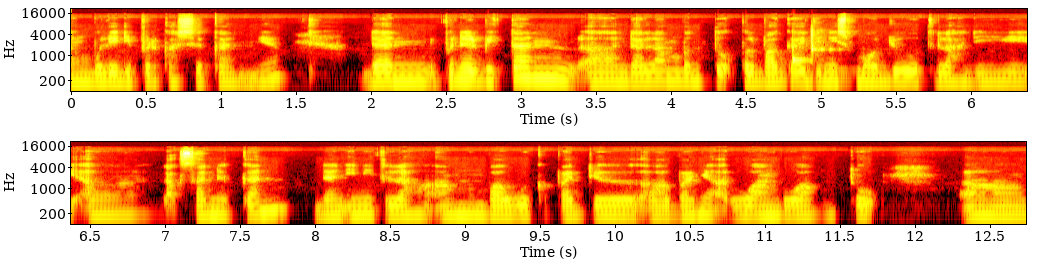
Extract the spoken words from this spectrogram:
yang boleh diperkasakan ya. Dan penerbitan uh, dalam bentuk pelbagai jenis modul telah dilaksanakan uh, dan ini telah uh, membawa kepada uh, banyak ruang-ruang untuk uh,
